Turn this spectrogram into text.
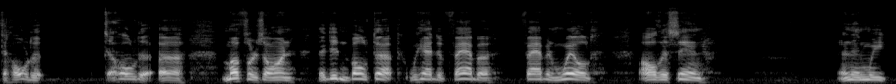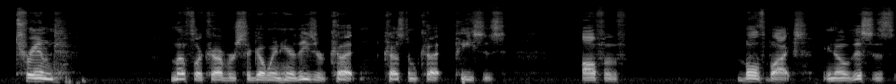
to hold it to hold the uh, mufflers on. They didn't bolt up. We had to fab a fab and weld all this in, and then we trimmed muffler covers to go in here. These are cut custom cut pieces off of both bikes. You know, this is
